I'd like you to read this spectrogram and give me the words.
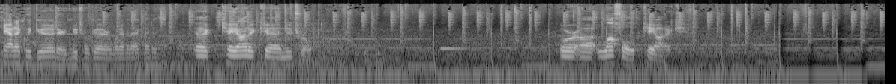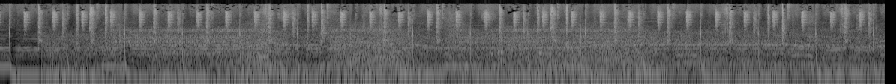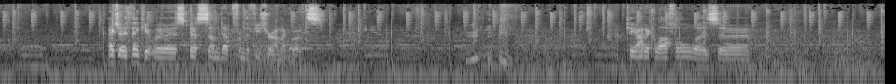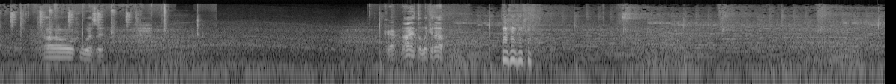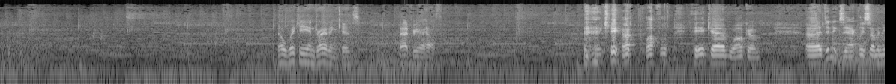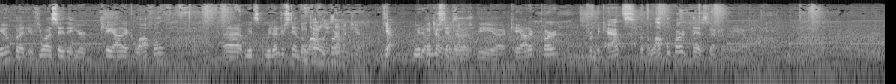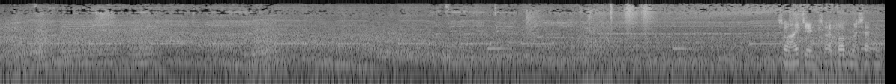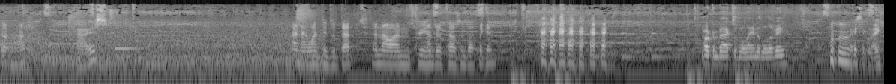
Chaotically good or neutral good or whatever the heck that is. Uh, chaotic uh, neutral. Uh, lawful chaotic. Actually, I think it was best summed up from the Futurama quotes. Chaotic Lawful was, uh... Oh, who was it? Crap, now I have to look it up. No wiki and driving, kids. Bad for your health. Chaotic Lawful. Hey, Kev, welcome. Uh, it didn't exactly summon you, but if you want to say that you're Chaotic Lawful, uh, we'd, we'd understand the He lawful totally part. summoned you. Yeah, we'd understand totally the, the uh, chaotic part from the cats, but the lawful part, that is definitely you. So hi James, I bought my second garage Nice. and I went into debt and now I'm 300,000 up again. Welcome back to the land of the living. Basically.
